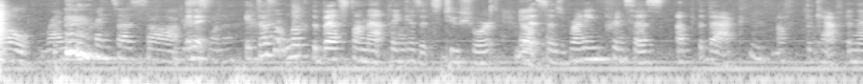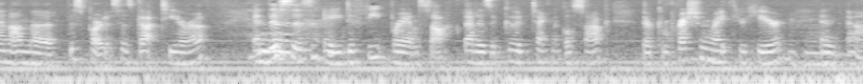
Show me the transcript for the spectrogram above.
Oh, running princess socks. And Just wanna- It doesn't look the best on that thing because it's too short. Nope. But it says running princess up the back, Mhm. off the calf, and then on the this part it says got tiara. And this is a DeFeet brand sock. That is a good technical sock. They're compression right through here Mhm. and um,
